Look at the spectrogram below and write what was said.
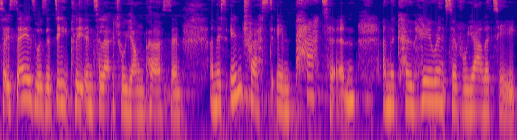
So Sayers was a deeply intellectual young person, and this interest in pattern and the coherence of reality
